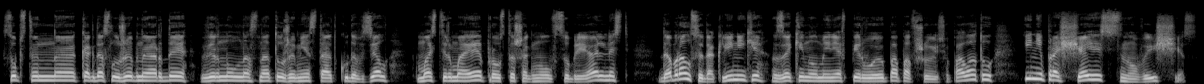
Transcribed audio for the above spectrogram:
Собственно, когда служебный Орде вернул нас на то же место, откуда взял, мастер Маэ просто шагнул в субреальность, добрался до клиники, закинул меня в первую попавшуюся палату и, не прощаясь, снова исчез,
